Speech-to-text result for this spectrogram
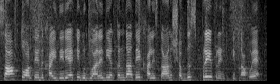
ਸਾਫ਼ ਤੌਰ ਤੇ ਦਿਖਾਈ ਦੇ ਰਿਹਾ ਹੈ ਕਿ ਗੁਰਦੁਆਰੇ ਦੀਆਂ ਕੰਧਾਂ ਤੇ ਖਾਲਿਸਤਾਨ ਸ਼ਬਦ ਸਪਰੇ ਪ੍ਰਿੰਟ ਕੀਤਾ ਹੋਇਆ ਹੈ।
